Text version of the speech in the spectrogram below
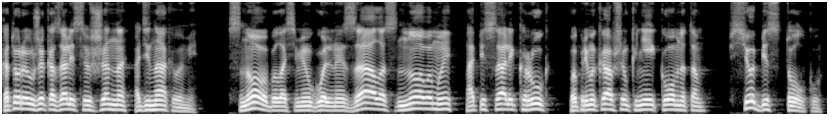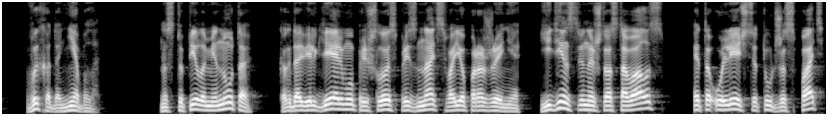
которые уже казались совершенно одинаковыми. Снова была семиугольная зала, снова мы описали круг по примыкавшим к ней комнатам. Все без толку, выхода не было. Наступила минута, когда Вильгельму пришлось признать свое поражение. Единственное, что оставалось, это улечься тут же спать,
